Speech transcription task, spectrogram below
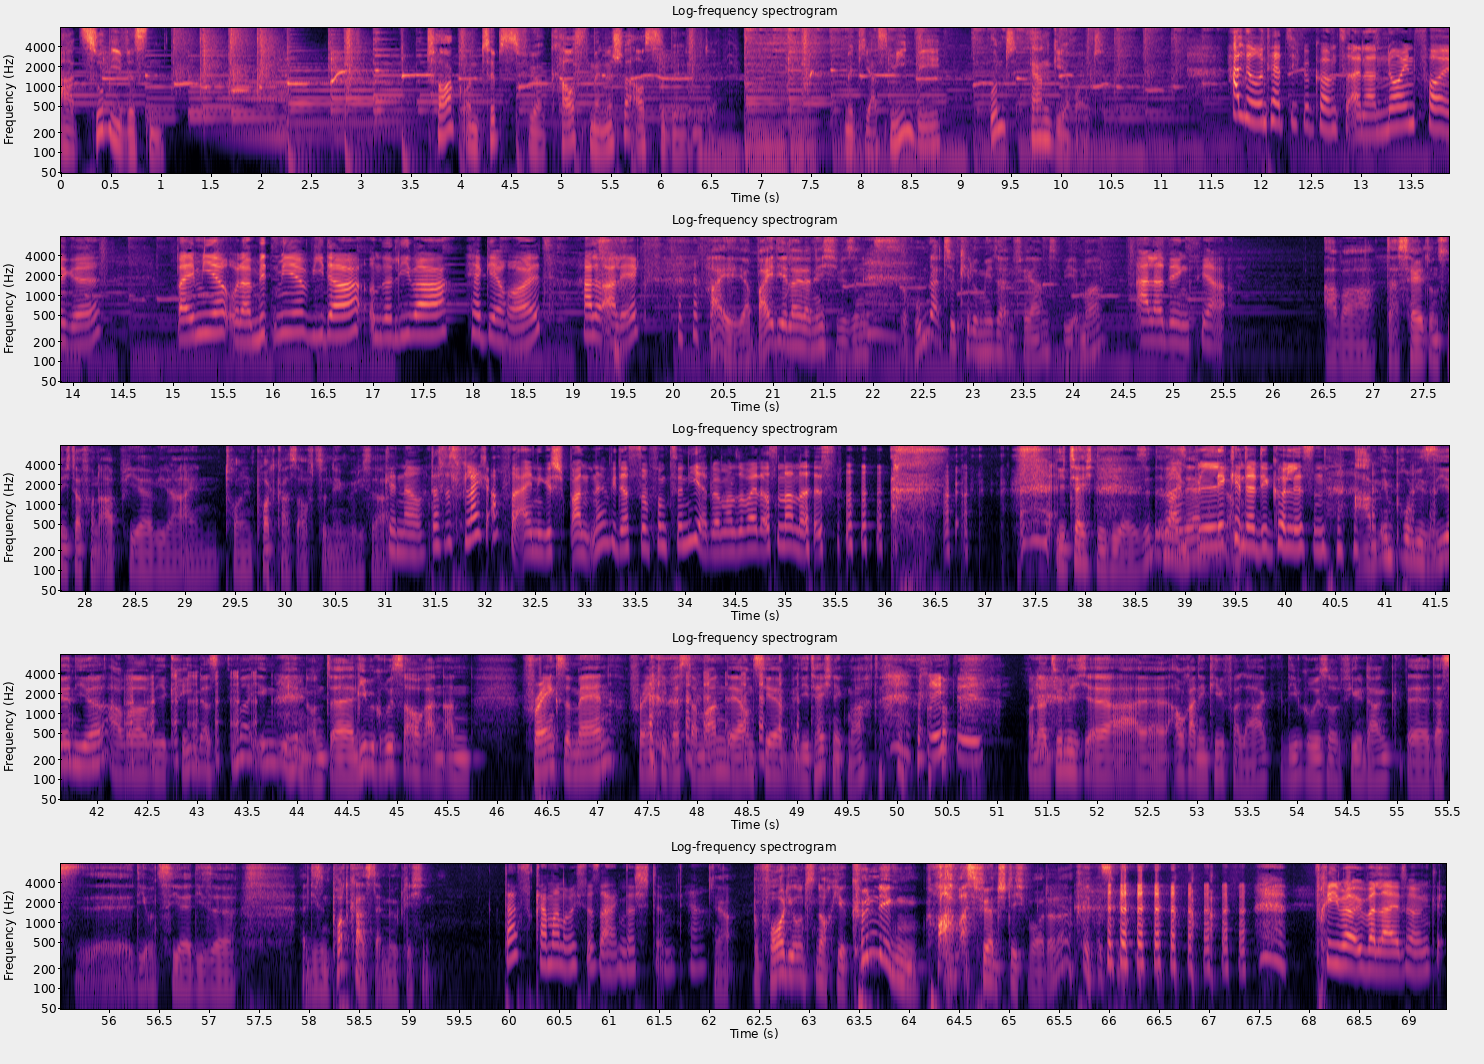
Azubi-Wissen. Talk und Tipps für kaufmännische Auszubildende. Mit Jasmin B. und Herrn Gerold. Hallo und herzlich willkommen zu einer neuen Folge. Bei mir oder mit mir wieder unser lieber Herr Gerold. Hallo Alex. Hi, ja, bei dir leider nicht. Wir sind hunderte Kilometer entfernt, wie immer. Allerdings, ja. Aber das hält uns nicht davon ab, hier wieder einen tollen Podcast aufzunehmen, würde ich sagen. Genau. Das ist vielleicht auch für einige spannend, ne? wie das so funktioniert, wenn man so weit auseinander ist. die Technik hier. Wir sind so immer ein sehr Blick am, hinter die Kulissen. am Improvisieren hier, aber wir kriegen das immer irgendwie hin. Und äh, liebe Grüße auch an, an Frank the Man, Frankie Westermann, der uns hier die Technik macht. Richtig. Und natürlich äh, auch an den Kiel Verlag. Liebe Grüße und vielen Dank, äh, dass äh, die uns hier diese, äh, diesen Podcast ermöglichen. Das kann man ruhig so sagen, das stimmt, ja. Ja. Bevor die uns noch hier kündigen. Oh, was für ein Stichwort, oder? Prima Überleitung.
